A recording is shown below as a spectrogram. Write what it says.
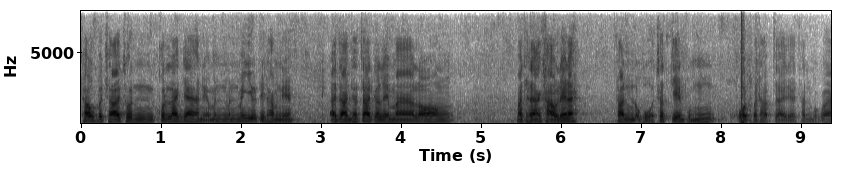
เท่าประชาชนคนลากย่าเนี่ยมันมันไม่ยุติธรรมเนี่ยอาจารย์ชาติชาติก็เลยมาร้อง มาแถลงข่าวเลยนะท่านโอ้โหชัดเจนผมโคตรประทับใจเลยท่านบอกว่า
